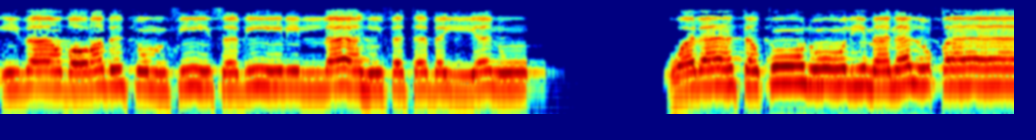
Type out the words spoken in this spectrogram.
اذا ضربتم في سبيل الله فتبينوا ولا تقولوا لمن القى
